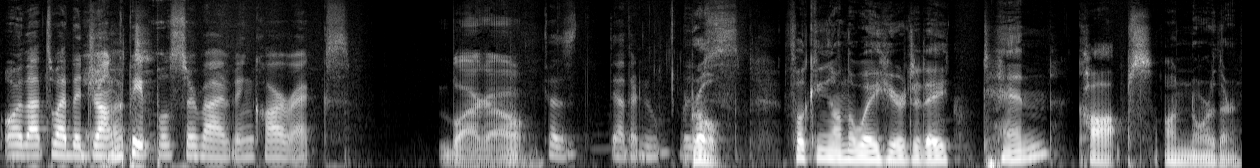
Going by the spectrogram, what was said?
Or that's why the drunk What? people survive in car wrecks Blackout. because the other lose. Bro, fucking on the way here today, ten cops on Northern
